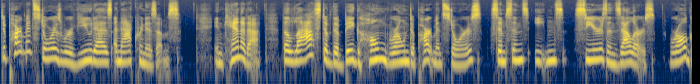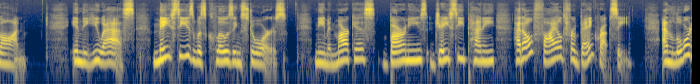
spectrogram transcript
department stores were viewed as anachronisms in Canada, the last of the big homegrown department stores, Simpsons, Eaton's, Sears, and Zellers, were all gone. In the U.S., Macy's was closing stores. Neiman Marcus, Barney's, J.C. Penney had all filed for bankruptcy, and Lord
